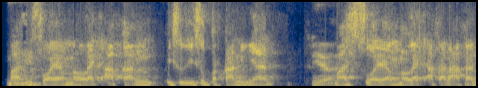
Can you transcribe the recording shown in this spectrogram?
mahasiswa yang melek akan isu-isu pertanian, Iya. mahasiswa yang melek akan akan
